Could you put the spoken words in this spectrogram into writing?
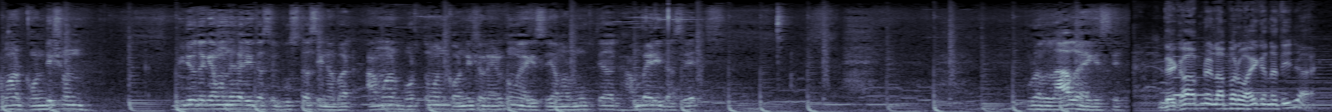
আমার কন্ডিশন ভিডিওতে কেমন দেখা যাইতেছে বুঝতেছি না বাট আমার বর্তমান কন্ডিশন এরকম হয়ে গেছে আমার মুখ দেওয়া ঘাম বেরিয়ে पूरा लाल है इससे देखा आपने लापरवाही का नतीजा है?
